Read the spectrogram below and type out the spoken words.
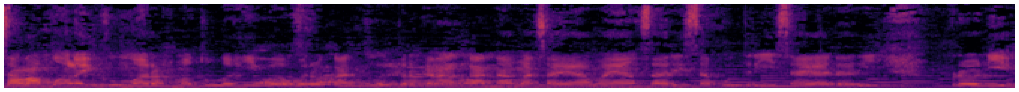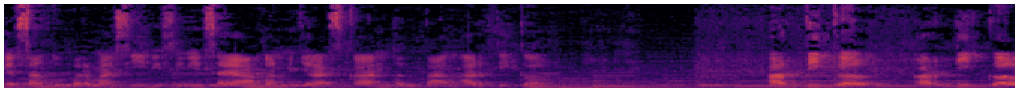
Assalamualaikum warahmatullahi wabarakatuh. Perkenalkan nama saya Mayang Sari Saputri. Saya dari prodi S1 Farmasi. Di sini saya akan menjelaskan tentang artikel. Artikel. Artikel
